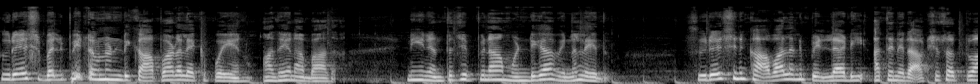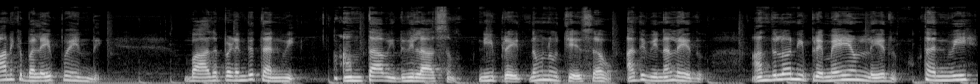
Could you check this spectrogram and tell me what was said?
సురేష్ బలిపీఠం నుండి కాపాడలేకపోయాను. అదే నా బాధ. నేనెంత చెప్పినా మొండిగా వినలేదు. సురేష్ని కావాలని పెళ్ళాడి అతని రాక్షసత్వానికి బలైపోయింది. బాధపడింది తన్వి. అంతా విధివిలాసం. నీ ప్రయత్నం నువ్వు చేశావు. అది వినలేదు. అందులో నీ ప్రమేయం లేదు. తన్వి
